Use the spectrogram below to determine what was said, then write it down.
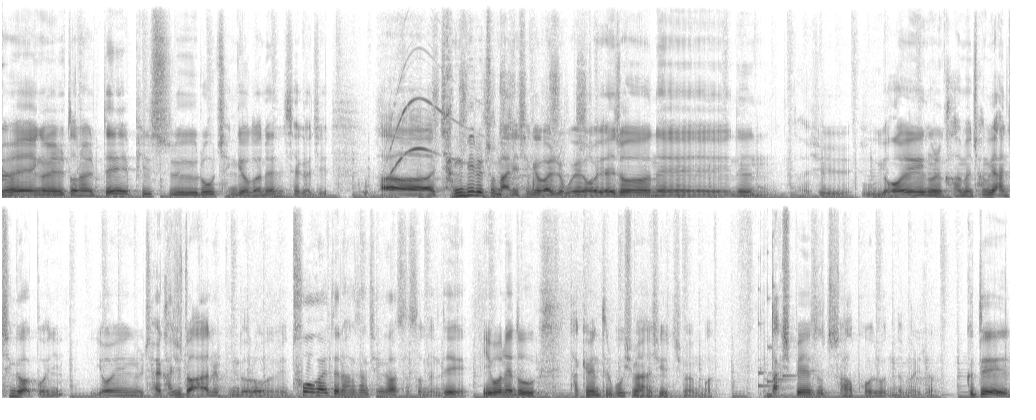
여행을 떠날 때 필수로 챙겨가는 세 가지. 아, 장비를 좀 많이 챙겨가려고 해요. 예전에는 사실 여행을 가면 장비 안 챙겨갔거든요. 여행을 잘 가지도 않을 뿐더러 투어 갈 때는 항상 챙겨갔었었는데 이번에도 다큐멘터리 보시면 아시겠지만 막 낚싯배에서도 작업하고 이런단 말이죠. 그때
